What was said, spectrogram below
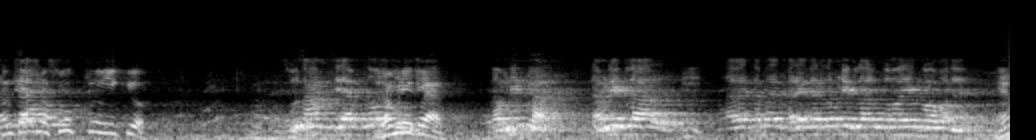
સંસારમાં સુખ કયું એ કયો? રમણીકલાલ. રમણીકલાલ. રમણીકલાલ. હવે તમે ખરેખર રમણીકલાલ એ કહો મને. હે?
